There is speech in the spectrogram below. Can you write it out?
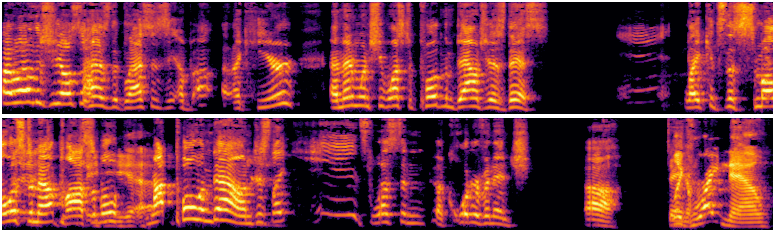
I love that she also has the glasses uh, like here, and then when she wants to pull them down, she does this. Like it's the smallest amount possible. Yeah. Not pull them down, just like eh, it's less than a quarter of an inch. Ah, Like right now,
